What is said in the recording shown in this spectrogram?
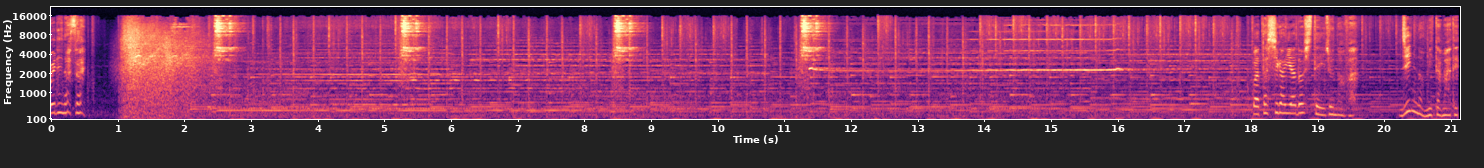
眠りなさい。私が宿しているのは陣の御霊です。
